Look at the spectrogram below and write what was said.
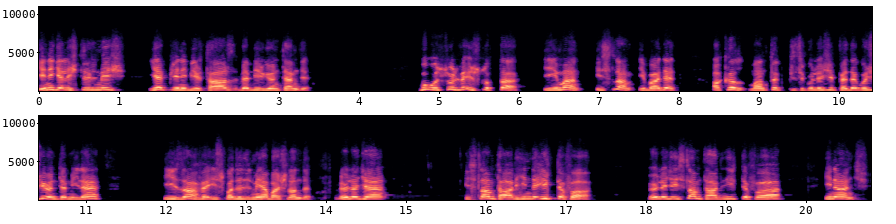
yeni geliştirilmiş yepyeni bir tarz ve bir yöntemdi. Bu usul ve üslupta iman, İslam, ibadet, akıl, mantık, psikoloji, pedagoji yöntemiyle izah ve ispat edilmeye başlandı. Böylece İslam tarihinde ilk defa böylece İslam tarihinde ilk defa inanç,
